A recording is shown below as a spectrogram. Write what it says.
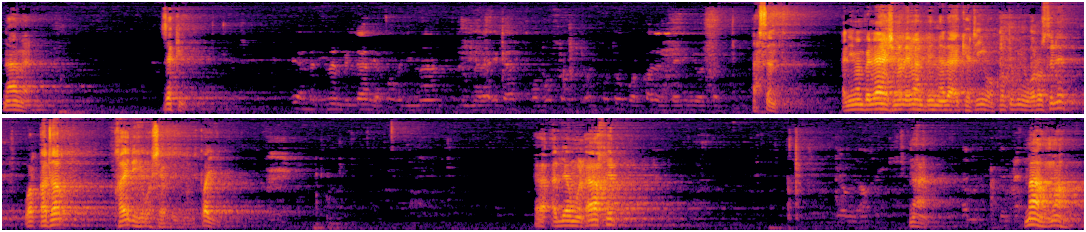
نعم. زكي. لأن الإيمان بالله يقوم الإيمان بالملائكة والرسل والكتب والقدر الخيره والشر أحسنت. الإيمان بالله يشمل الإيمان بملائكته وكتبه ورسله والقدر خيره وشره. طيب. آه، اليوم الآخر. نعم. ما هو؟ ما هو؟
